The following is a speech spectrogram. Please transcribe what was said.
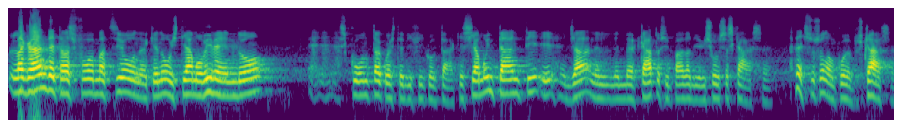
La grande trasformazione che noi stiamo vivendo sconta queste difficoltà, che siamo in tanti e già nel, nel mercato si parla di risorse scarse, adesso sono ancora più scarse,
